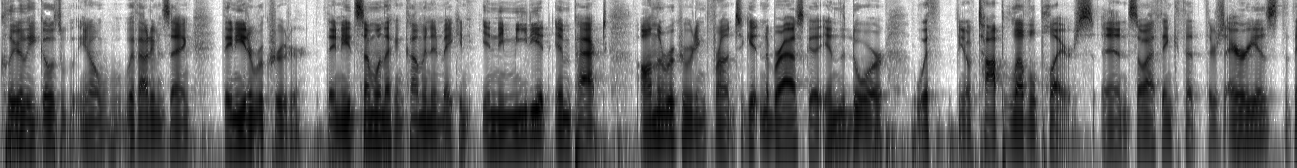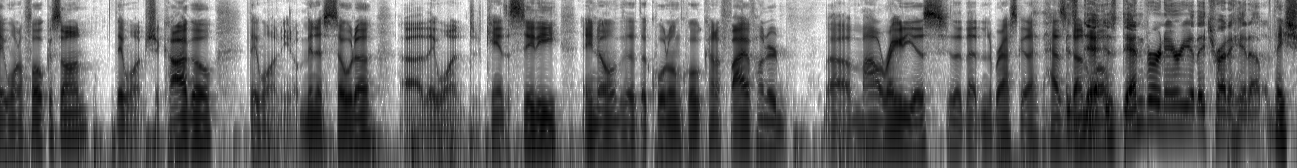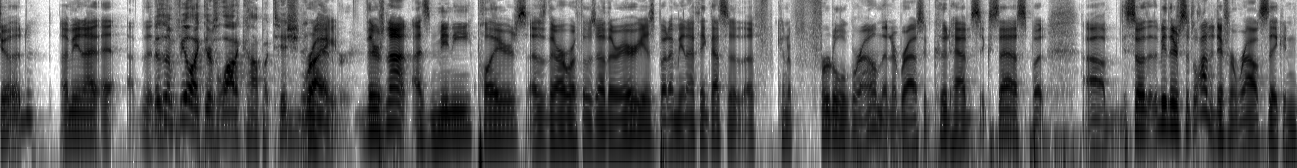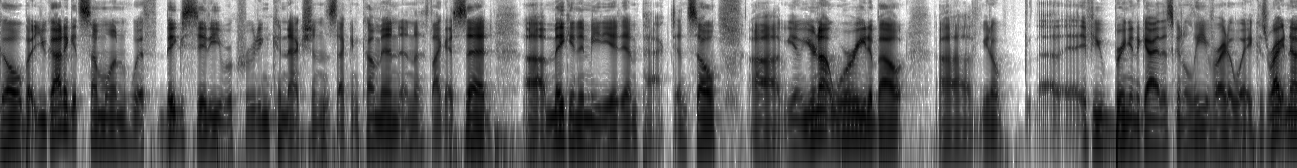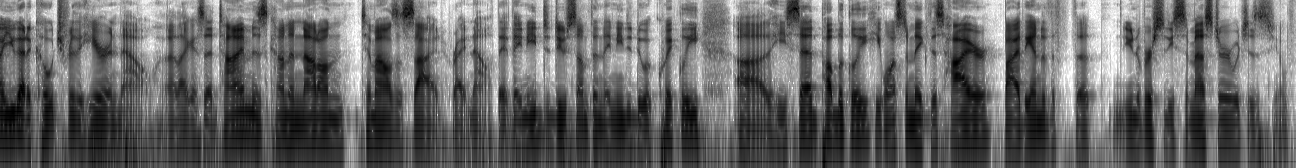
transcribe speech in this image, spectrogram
clearly goes you know without even saying they need a recruiter they need someone that can come in and make an, an immediate impact on the recruiting front to get Nebraska in the door with you know top level players. And so I think that there's areas that they want to focus on. They want Chicago. They want you know Minnesota. Uh, they want Kansas City. You know the the quote unquote kind of 500 uh, mile radius that, that Nebraska has is done De- well. Is Denver an area they try to hit up? They should. I mean, I, I, it doesn't feel like there's a lot of competition. right. There's not as many players as there are with those other areas, but I mean, I think that's a, a kind of fertile ground that Nebraska could have success. But uh, so I mean, there's a lot of different routes they can go, but you got to get someone with big city recruiting connections that can come in and, like I said, uh, make an immediate impact. And so, uh, you know, you're not worried about, uh, you know uh, if you bring in a guy that's going to leave right away. Because right now you got to coach for the here and now. Uh, like I said, time is kind of not on Tim Miles' side right now. They, they need to do something. They need to do it quickly. Uh, he said publicly he wants to make this hire by the end of the, the university semester, which is you know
